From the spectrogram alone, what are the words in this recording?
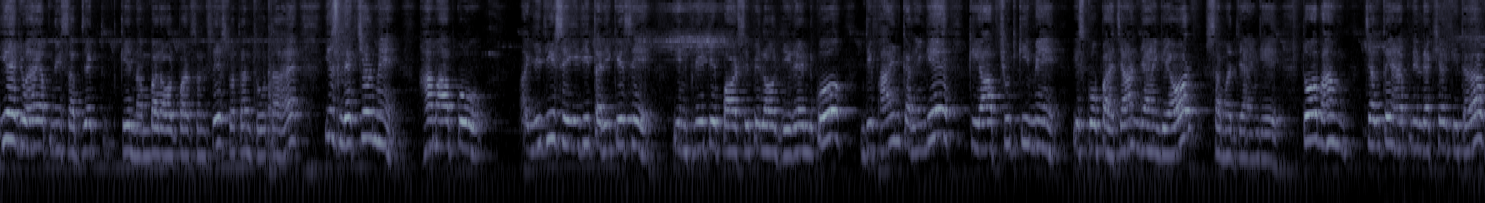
यह जो है, अपने सब्जेक्ट के नंबर और पर्सन से स्वतंत्र होता है। इस लेक्चर में हम आपको इजी से इजी तरीके से इन्फिनेटिव पार्टिसिपल और जीरेंड को डिफाइन करेंगे कि आप चुटकी में इसको पहचान जाएँगे और समझ जाएँगे। तो अब हम चलते हैं अपने लेक्चर की तरफ़।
